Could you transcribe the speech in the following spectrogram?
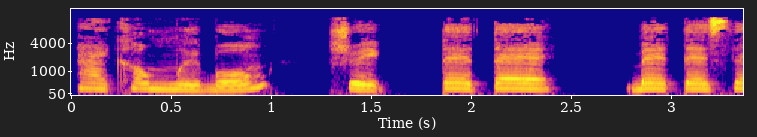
2014 Suyệt TT BTC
